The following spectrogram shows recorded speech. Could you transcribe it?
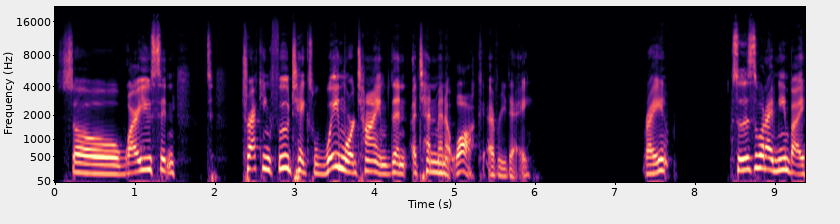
So why are you sitting? T- tracking food takes way more time than a 10 minute walk every day. Right? So this is what I mean by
